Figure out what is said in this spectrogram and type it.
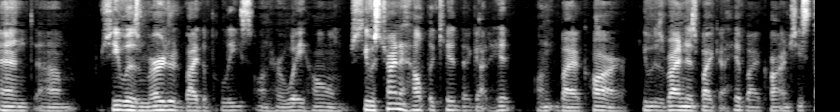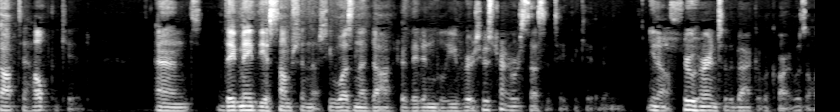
and um, she was murdered by the police on her way home. She was trying to help a kid that got hit on by a car. He was riding his bike, got hit by a car, and she stopped to help the kid. And they made the assumption that she wasn't a doctor. They didn't believe her. She was trying to resuscitate the kid and you know threw her into the back of a car. It was a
